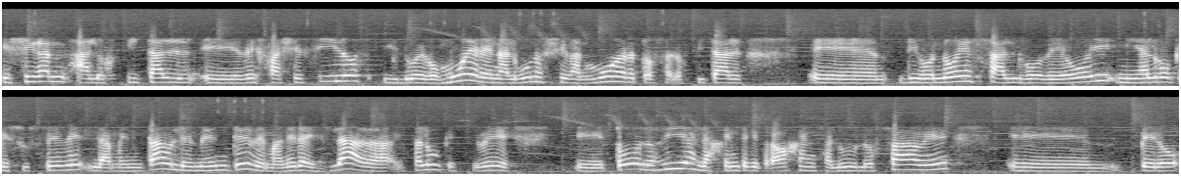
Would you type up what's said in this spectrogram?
que llegan al hospital eh, desfallecidos y luego mueren, algunos llegan muertos al hospital. Eh, digo, no es algo de hoy ni algo que sucede lamentablemente de manera aislada, es algo que se ve eh, todos los días, la gente que trabaja en salud lo sabe, eh, pero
